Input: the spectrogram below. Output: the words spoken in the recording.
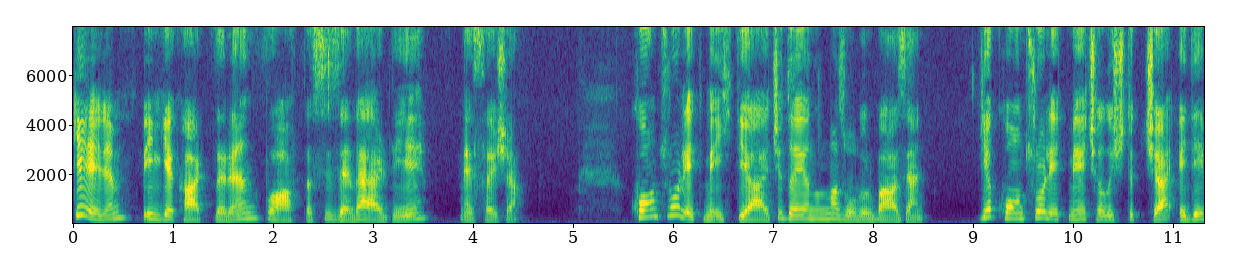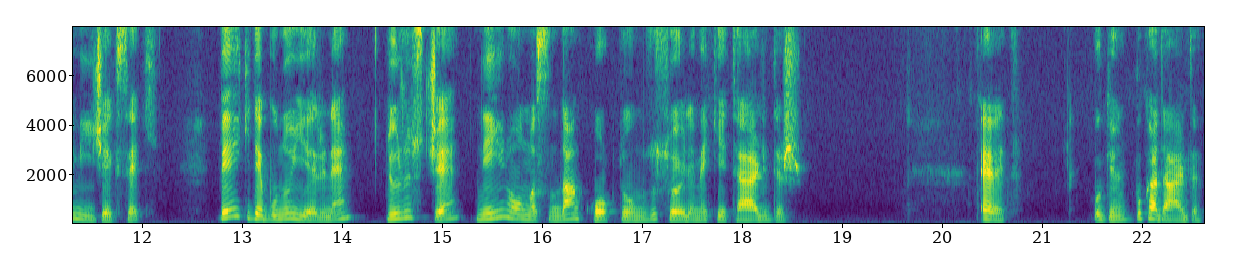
Gelelim bilge kartların bu hafta size verdiği mesaja. Kontrol etme ihtiyacı dayanılmaz olur bazen. Ya kontrol etmeye çalıştıkça edemeyeceksek, belki de bunun yerine dürüstçe neyin olmasından korktuğumuzu söylemek yeterlidir. Evet, bugün bu kadardı.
